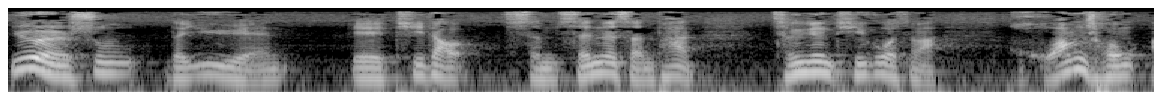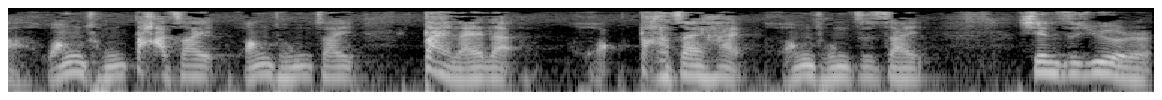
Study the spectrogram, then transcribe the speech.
约珥书的预言也提到神神的审判，曾经提过什么蝗虫啊，蝗虫大灾，蝗虫灾带来的蝗大灾害，蝗虫之灾。先知约珥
